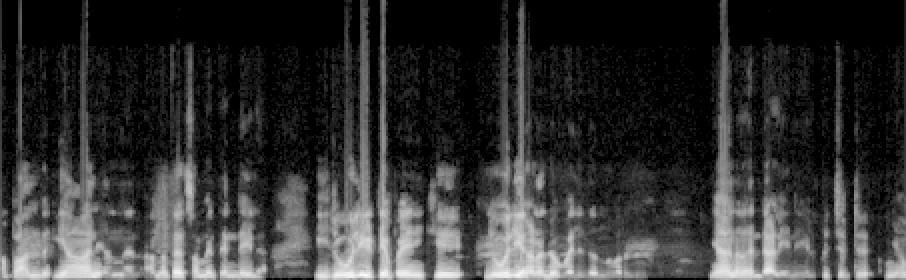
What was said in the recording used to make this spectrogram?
അപ്പൊ അന്ന് ആന അന്ന് അന്നത്തെ സമയത്ത് എന്റെ ഇല്ല ഈ ജോലി കിട്ടിയപ്പോ എനിക്ക് ജോലിയാണല്ലോ വലുതെന്ന് പറഞ്ഞു ഞാൻ അത് എന്റെ അളിയനെ ഏൽപ്പിച്ചിട്ട് ഞാൻ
